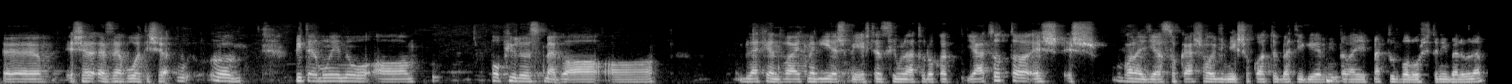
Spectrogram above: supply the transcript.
Ö, és ezzel volt is. Ö, Peter Molino a Populous, meg a, a Black and White, meg ilyesmi és szimulátorokat játszotta, és, és van egy ilyen szokása, hogy mindig sokkal többet ígér, mint amennyit meg tud valósítani belőle.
